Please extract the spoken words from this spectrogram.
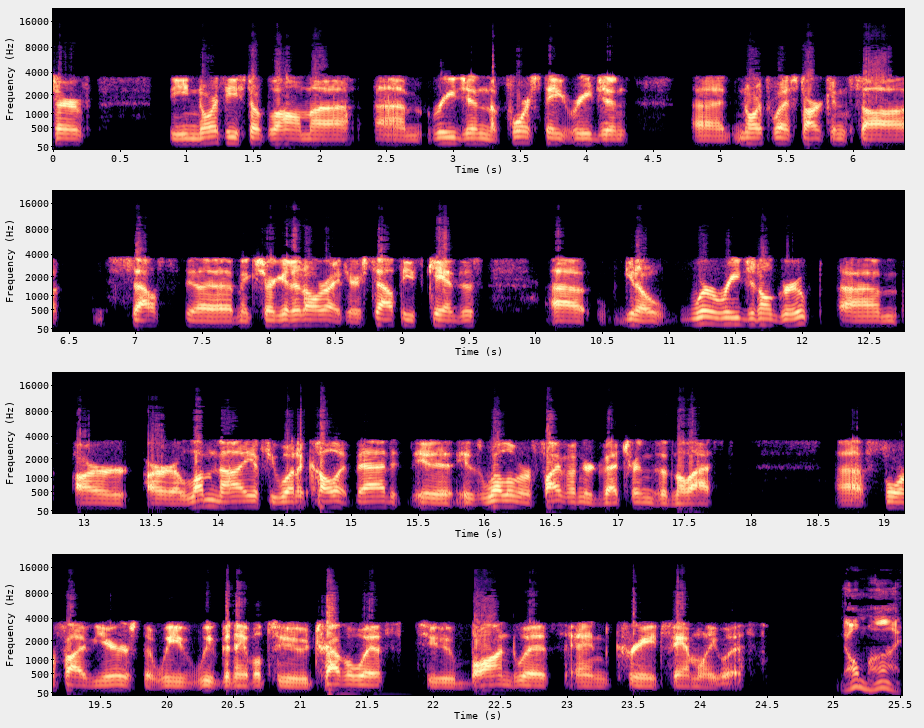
serve the Northeast Oklahoma um, region, the four state region, uh, Northwest Arkansas, South, uh, make sure I get it all right here, Southeast Kansas. Uh, you know, we're a regional group. Um, our, our alumni, if you want to call it that, is well over 500 veterans in the last, uh, four or five years that we've, we've been able to travel with, to bond with, and create family with. Oh my.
